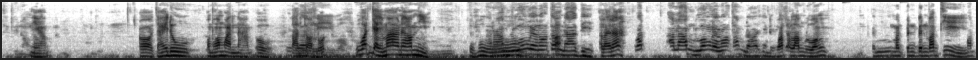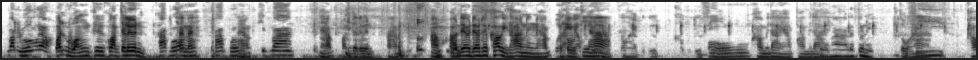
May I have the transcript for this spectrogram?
ที่พี่น้อง นี่ครับ ก็จะให้ดูพร้อมๆกันนะครับ โอ้ลานจอดรถสี่บ่วัดใหญ่มากนะครับนี่โอ้โหอารามหลวงแล้วเนาะธรรมดาติอะไรนะวัดอารามหลวงแล้วเนาะธรรมดาจังได๋วัดอารามหลวงเป็นมันเป็นเป็นวัดที่วัดวัดหลวงแล้ว วัดหลวงคือความเจริญครับผมใช่ไหมครับผมครับคิดว่านะครับ ความเจริญนะครับเอาเอาเดี๋ยวเดี๋ยวเดี๋ยวเข้าอีกทางหนึ่งนะครับ ประตูที่ห้าต้องให้ประตูเข้าประตูโอ้สี่เข้าไม่ได้ครับเข้าไม่ได้ตัวหาแล้วตัวนี้ประตูห้าเขา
